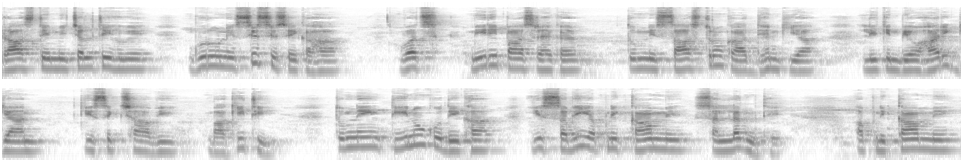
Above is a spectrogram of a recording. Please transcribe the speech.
रास्ते में चलते हुए गुरु ने शिष्य से कहा, वत्स मेरे पास रहकर तुमने शास्त्रों का अध्ययन किया, लेकिन व्यवहारिक ज्ञान की शिक्षा अभी बाकी थी। तुमने इन तीनों को देखा, ये सभी अपने काम में संलग्न थे। अपने काम में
